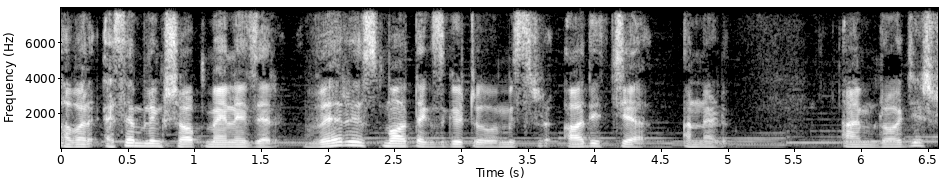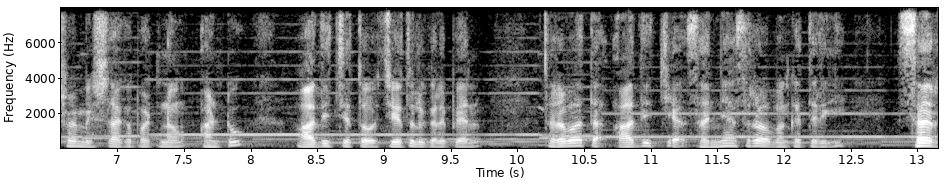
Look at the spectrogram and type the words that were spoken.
our assembling shop manager very smart executive mister Aditya అన్నాడు. ఐఎమ్ రాజేష్ ఫ్రమ్ విశాఖపట్నం అంటూ ఆదిత్యతో చేతులు కలిపాను. తర్వాత ఆదిత్య సన్యాసరావు వంక తిరిగి సార్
